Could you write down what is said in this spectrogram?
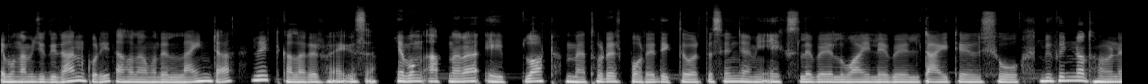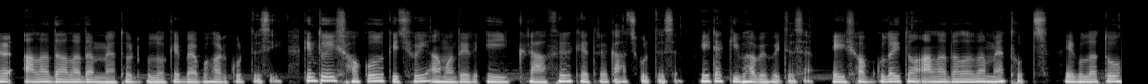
এবং আমি যদি রান করি, তাহলে আমাদের লাইনটা রেড কালারের হয়ে গেছে। এবং আপনারা এই প্লট মেথডের পরে দেখতে পারতেছেন যে আমি X level Y level title show বিভিন্ন ধরনের আলাদা আলাদা মেথডগুলোকে ব্যবহার করতেছি। কিন্তু এই সকল কিছুই আমাদের এই গ্রাফের ক্ষেত্রে কাজ করতেছে। এটা কীভাবে হইতেছে? এই সবগুলাই তো আলাদা আলাদা মেথডস এগুলা তো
